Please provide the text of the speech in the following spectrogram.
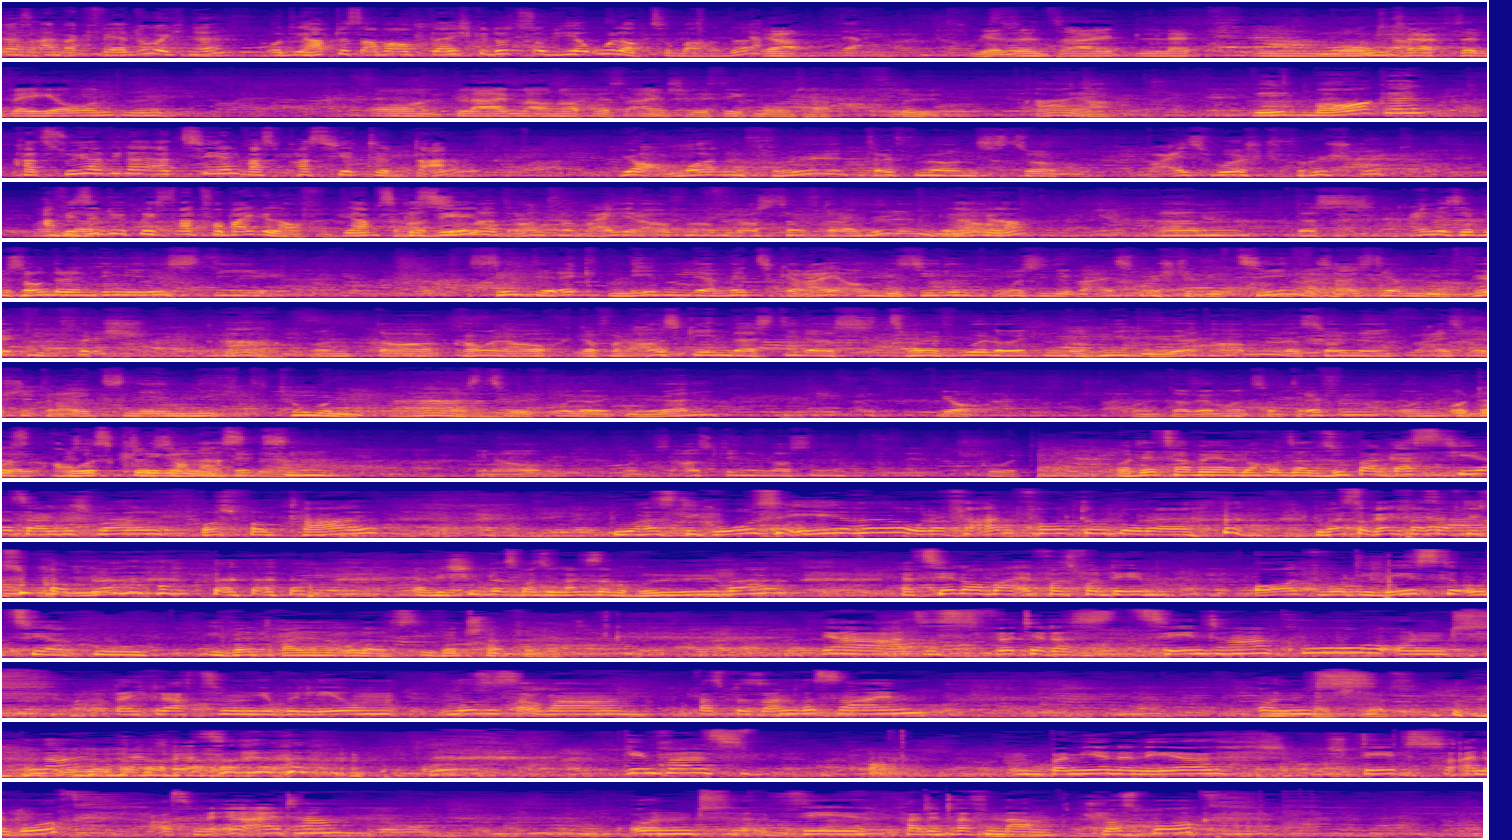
Das ist einmal quer durch, ne? Und ihr habt es aber auch gleich genutzt, um hier Urlaub zu machen, ne? Ja, Ja. wir sind seit letzten Montag sind wir hier unten und bleiben auch noch bis einschließlich Montag früh. Ah ja. Wegen morgen kannst du ja wieder erzählen, was passiert denn dann? Ja, morgen früh treffen wir uns zum Weißwurst-Frühstück. Ach, wir sind übrigens dran vorbeigelaufen. Wir haben es Da sind gesehen. wir dran vorbeigelaufen am Gasthof Drei Mühlen. Ja, genau. Ähm, das eines der besonderen Dinge ist, die sind direkt neben der Metzgerei angesiedelt, wo sie die Weißwürste beziehen. Das heißt, die haben die wirklich frisch. Ah. Und da kann man auch davon ausgehen, dass die das 12 Uhr Leuten noch nie gehört haben. Das soll nämlich Weißwürste traditionell nicht tun, Ah. dass 12 Uhr Leuten hören. Ja, und da werden wir uns dann treffen und, Und das ausklingen lassen, zusammensitzen. Genau, und das ausklingen lassen. Gut. Und jetzt haben wir ja noch unseren Supergast hier, sage ich mal, Frosch vom Tal. Du hast die große Ehre oder Verantwortung oder du weißt doch gar nicht, was auf dich zukommt, ne? ja, wir schieben das mal so langsam rüber. Erzähl doch mal etwas von dem Ort, wo die nächste OCHQ-Eventreihe oder das Event stattfindet. Ja, also es wird ja das 10. HQ und da ich gedacht, zum Jubiläum muss es auch mal was Besonderes sein. Und nein, kein Stress. Jedenfalls bei mir in der Nähe steht eine Burg aus dem Mittelalter und sie hat den treffenden Namen Schlossburg.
